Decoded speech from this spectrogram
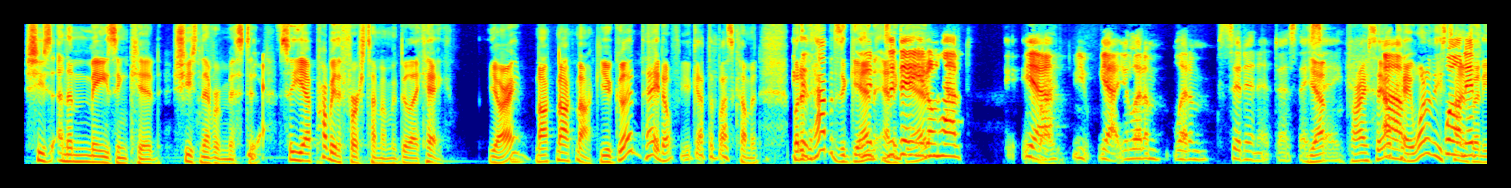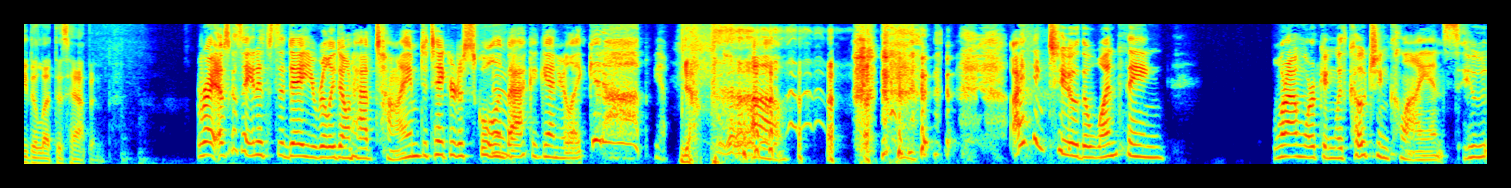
she's an amazing kid. She's never missed it. Yes. So, yeah, probably the first time I'm gonna be like, hey, you all right? Knock, knock, knock. You good? Hey, don't you got the bus coming? But because if it happens again and today again, you don't have. Yeah, right. you yeah you let them let them sit in it as they yep. say. Probably say, okay, um, one of these well, times if, I need to let this happen. Right. I was gonna say, and if it's a day you really don't have time to take her to school yeah. and back again, you're like, get up. Yeah. Yeah. um, I think too, the one thing when I'm working with coaching clients who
